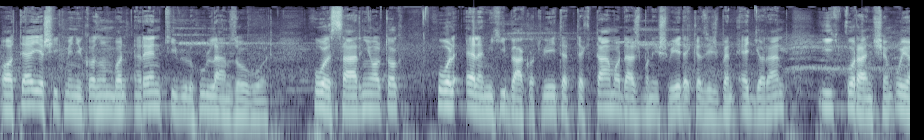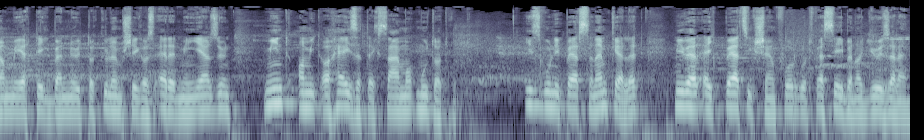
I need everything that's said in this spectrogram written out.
A teljesítményük azonban rendkívül hullámzó volt. Hol szárnyaltak, hol elemi hibákat vétettek támadásban és védekezésben egyaránt, így korán sem olyan mértékben nőtt a különbség az eredményjelzőn, mint amit a helyzetek száma mutatott. Izgulni persze nem kellett, mivel egy percig sem forgott veszélyben a győzelem.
